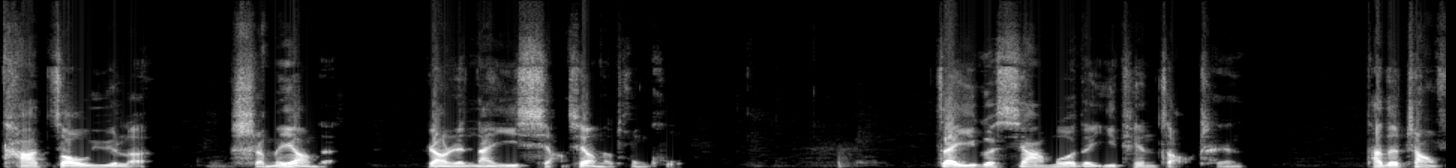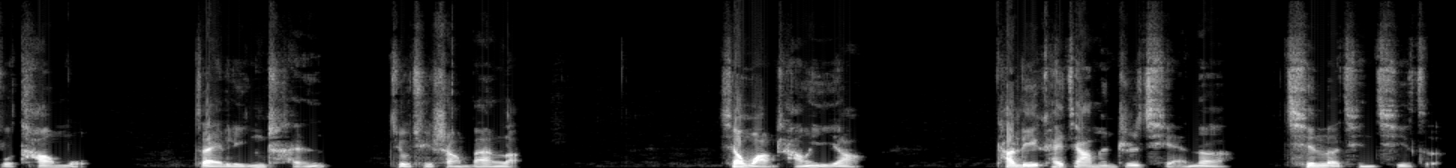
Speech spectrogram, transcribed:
她遭遇了什么样的让人难以想象的痛苦。在一个夏末的一天早晨，她的丈夫汤姆在凌晨就去上班了，像往常一样。他离开家门之前呢，亲了亲妻子。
